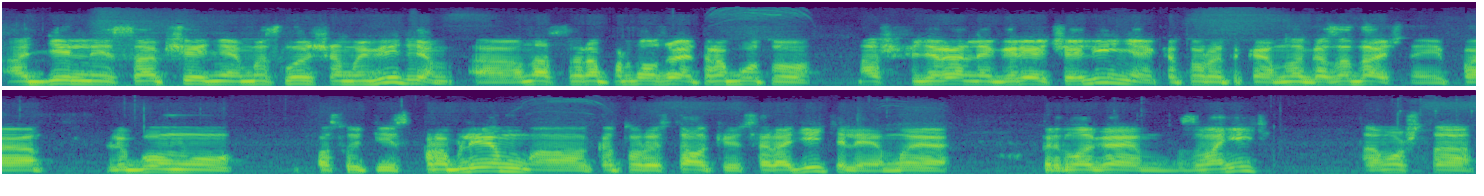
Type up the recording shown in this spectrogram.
отдельные сообщения мы слышим и видим. А у нас продолжает работу наша федеральная горячая линия, которая такая многозадачная. И по любому, по сути, из проблем, а, которые сталкиваются родители, мы предлагаем звонить потому что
